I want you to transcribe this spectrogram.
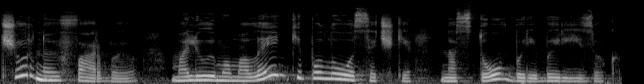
Чорною фарбою малюємо маленькі полосочки на стовбурі берізок.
